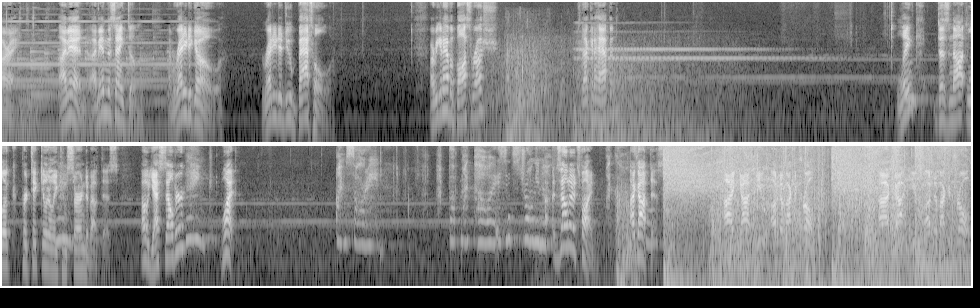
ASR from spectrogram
Alright. I'm in. I'm in the sanctum. I'm ready to go. Ready to do battle. Are we gonna have a boss rush? Is that gonna happen? Link does not look particularly Link. concerned about this. Oh, yes, Zelda? Link, What? I'm sorry. But my power isn't strong enough. Uh, Zelda, it's fine. I. I got this. I got you under my control. I got you under my control.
